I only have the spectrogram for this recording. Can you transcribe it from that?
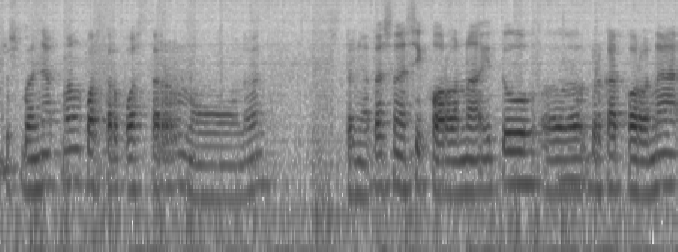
terus banyak mang poster-poster no non ternyata si corona itu eh, berkat corona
